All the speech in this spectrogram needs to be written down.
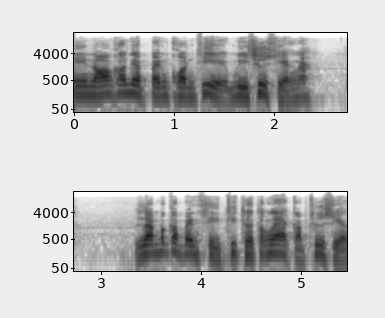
ณีน้องเขาเนี่ยเป็นคนที่มีชื่อเสียงนะ แล้วมันก็เป็นสิ่งที่เธอต้องแลกกับชื่อเสียง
